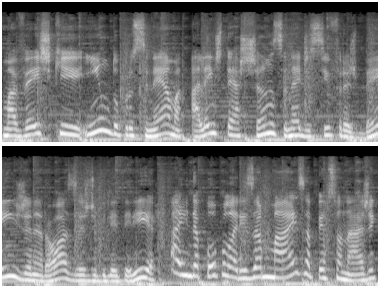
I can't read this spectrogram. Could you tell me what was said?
uma vez que indo para o cinema, além de ter a chance né, de cifras bem generosas de bilheteria, ainda populariza mais a personagem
